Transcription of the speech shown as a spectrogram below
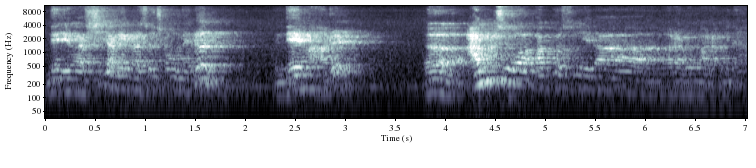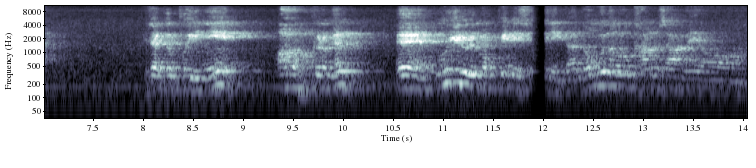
내가 시장에 가서 처음에는 내 말을 어, 암수와 바꿨습니다. 라고 말합니다. 그래서 그 부인이 어, 그러면 예, 우유를 먹게 됐으니까 너무너무 감사하네요.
